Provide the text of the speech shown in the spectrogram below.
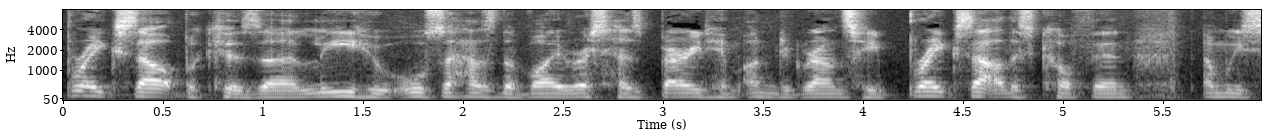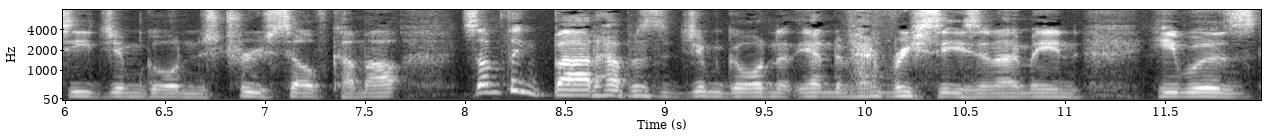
breaks out because uh, Lee, who also has the virus, has buried him underground. So he breaks out of this coffin, and we see Jim Gordon's true self come out. Something bad happens to Jim Gordon at the end of every season. I mean, he was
